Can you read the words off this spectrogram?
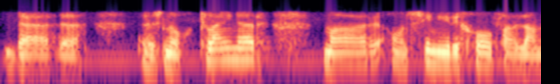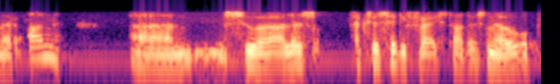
derde is nog kleiner, maar ons sien hierdie golf hou langer aan. Ehm um, so hulle is ek sou sê die Vrystaat is nou op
